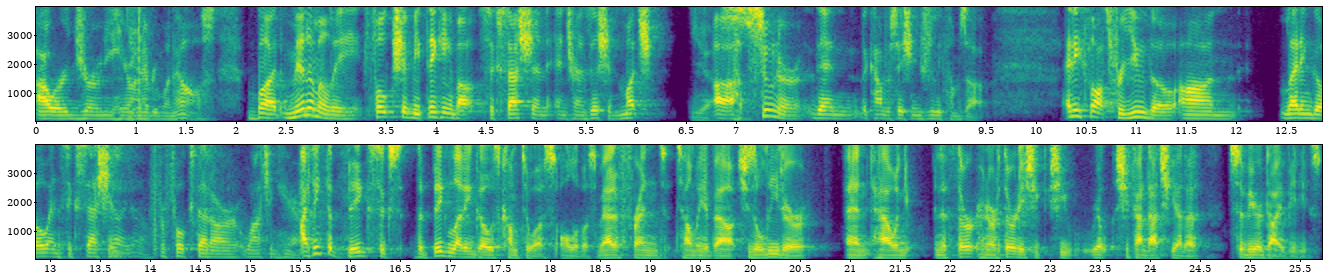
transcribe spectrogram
our journey here on everyone else. But minimally, folks should be thinking about succession and transition much Yes. uh, sooner than the conversation usually comes up. Any thoughts for you though on letting go and succession for folks that are watching here? I think the big the big letting goes come to us, all of us. I, mean, I had a friend tell me about. She's a leader, and how in, in the third in her 30s she she real, she found out she had a severe diabetes,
